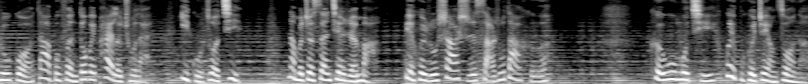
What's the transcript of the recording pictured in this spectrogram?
如果大部分都被派了出来，一鼓作气，那么这三千人马便会如沙石撒入大河。可乌木齐会不会这样做呢？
